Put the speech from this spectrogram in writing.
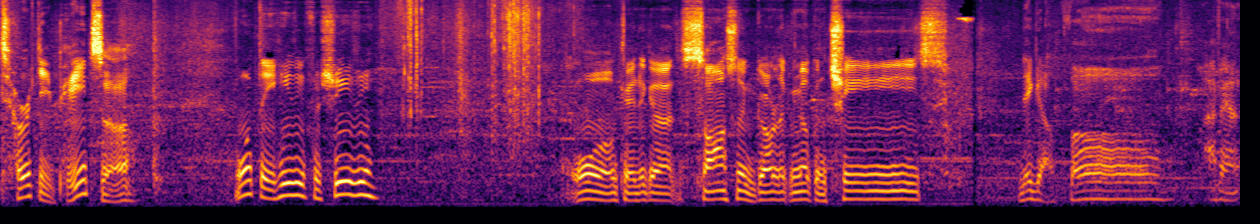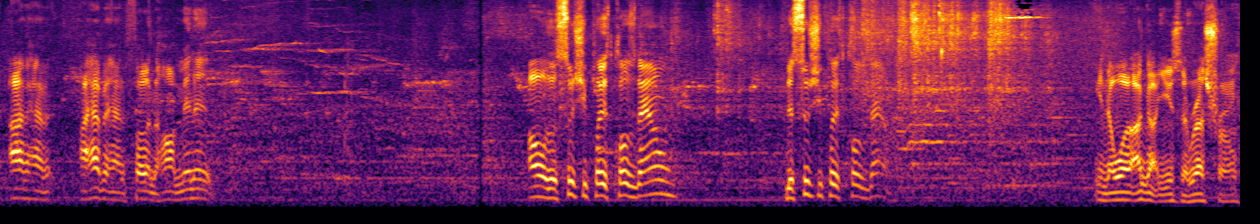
Turkey pizza? What the heezy for sheezy? Oh, okay, they got salsa, garlic, milk, and cheese. They got pho. I haven't, I haven't, I haven't had pho in a hot minute. Oh, the sushi place closed down? The sushi place closed down. You know what? I got used to the restroom.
